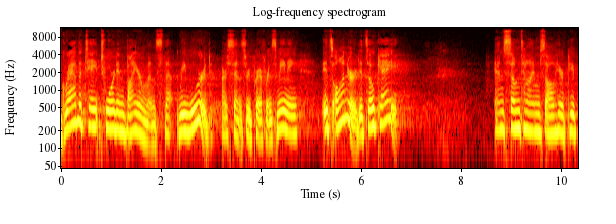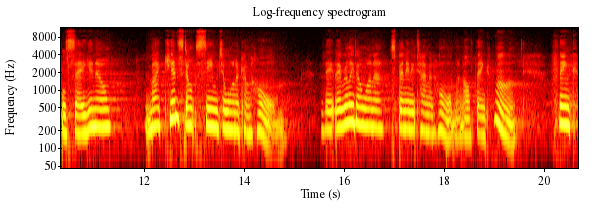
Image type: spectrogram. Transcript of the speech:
gravitate toward environments that reward our sensory preference, meaning it's honored, it's okay. And sometimes I'll hear people say, you know, my kids don't seem to want to come home. They, they really don't want to spend any time at home. And I'll think, hmm, think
